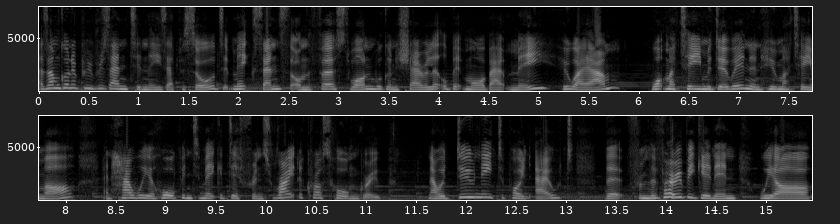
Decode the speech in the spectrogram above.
As I'm going to be presenting these episodes, it makes sense that on the first one, we're going to share a little bit more about me, who I am, what my team are doing, and who my team are, and how we are hoping to make a difference right across Home Group. Now, I do need to point out that from the very beginning, we are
